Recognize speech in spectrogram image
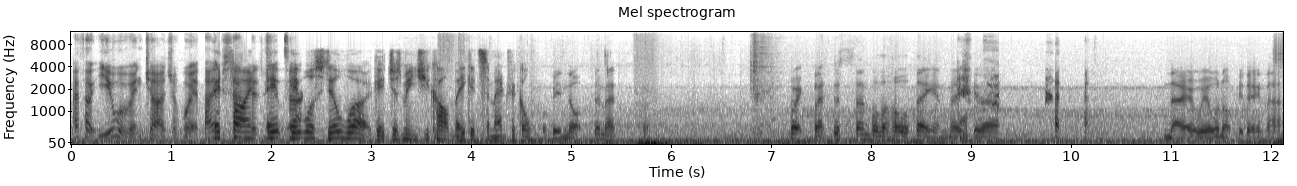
I thought you were in charge of width. I It's fine. It, it will still work. It just means you can't make it symmetrical. Will be not symmetrical. Quick, let's disassemble the whole thing and make it a. no, we will not be doing that.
